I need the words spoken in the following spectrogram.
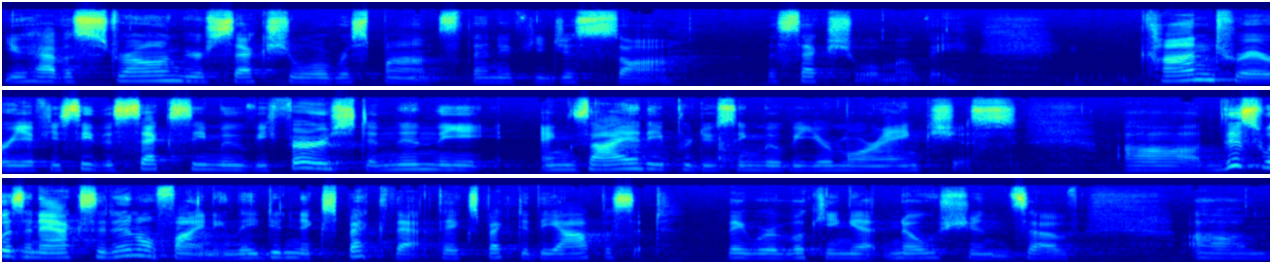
you have a stronger sexual response than if you just saw the sexual movie contrary, if you see the sexy movie first and then the anxiety producing movie, you're more anxious. Uh, this was an accidental finding. They didn't expect that. They expected the opposite. They were looking at notions of um,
